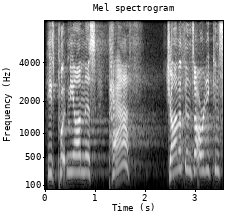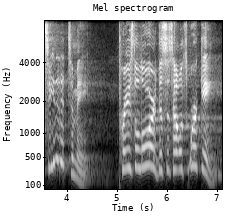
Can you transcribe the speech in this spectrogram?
He's put me on this path. Jonathan's already conceded it to me. Praise the Lord. This is how it's working.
